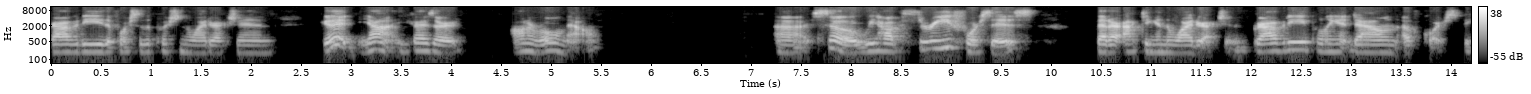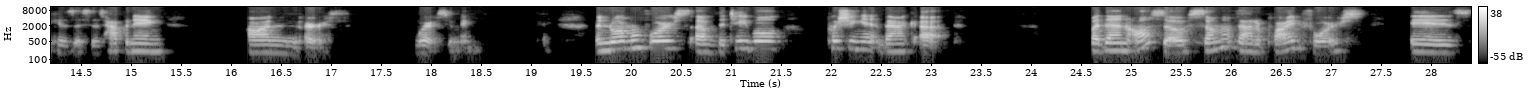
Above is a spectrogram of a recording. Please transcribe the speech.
Gravity, the force of the push in the y direction. Good, yeah, you guys are on a roll now. Uh, so we have three forces that are acting in the y direction. Gravity pulling it down, of course, because this is happening on Earth, we're assuming. Okay. The normal force of the table pushing it back up. But then also some of that applied force is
